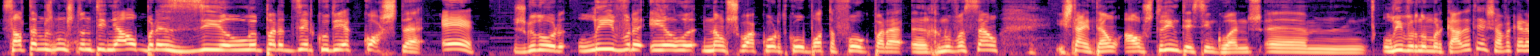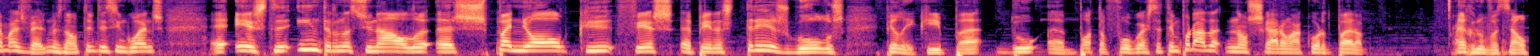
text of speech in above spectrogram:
Saltamos num instantinho ao Brasil para dizer que o Diego Costa é jogador livre, ele não chegou a acordo com o Botafogo para a renovação está então aos 35 anos um, livre no mercado. Até achava que era mais velho, mas não, 35 anos. Eh, este internacional uh, espanhol que fez apenas 3 golos pela equipa do uh, Botafogo esta temporada. Não chegaram a acordo para a renovação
